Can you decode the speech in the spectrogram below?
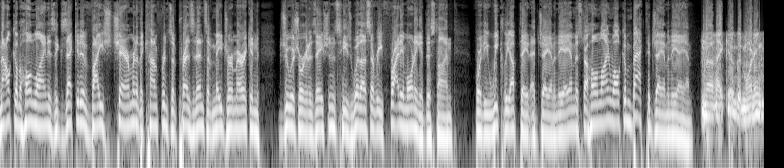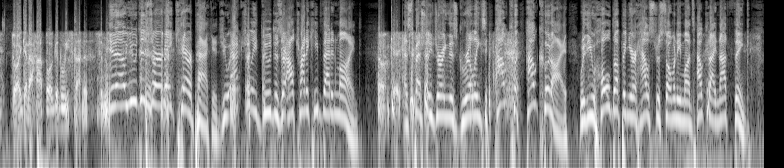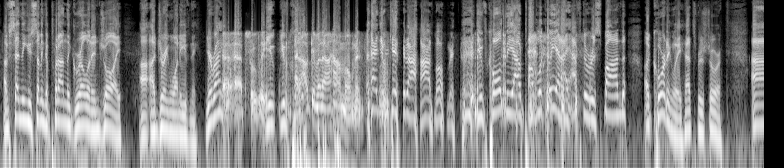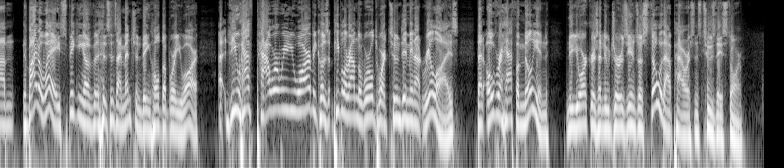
Malcolm Hoenlein is executive vice chairman of the Conference of Presidents of Major American Jewish Organizations. He's with us every Friday morning at this time for the weekly update at JM and the AM. Mr. Hoenlein, welcome back to JM and the AM. No, thank you. Good morning. Do I get a hot dog at least on it? You know, you deserve a care package. You actually do deserve. I'll try to keep that in mind. Okay. Especially during this grilling season. How could how could I, with you holed up in your house for so many months, how could I not think of sending you something to put on the grill and enjoy uh, uh, during one evening? You're right. Uh, absolutely. You, you've called, and I'll give an aha moment. And you'll give an aha moment. You've called me out publicly, and I have to respond accordingly. That's for sure. Um, by the way, speaking of, since I mentioned being holed up where you are, uh, do you have power where you are? Because people around the world who are tuned in may not realize that over half a million New Yorkers and New Jerseyans are still without power since Tuesday's storm.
